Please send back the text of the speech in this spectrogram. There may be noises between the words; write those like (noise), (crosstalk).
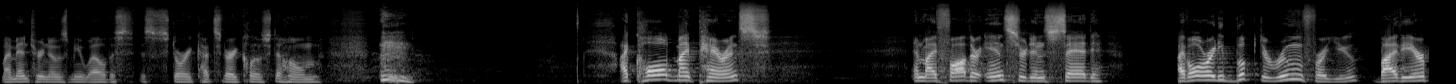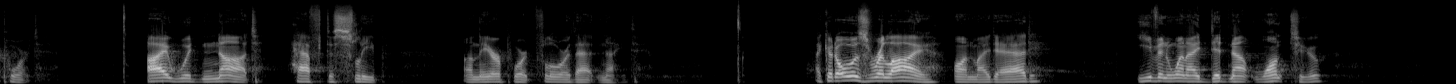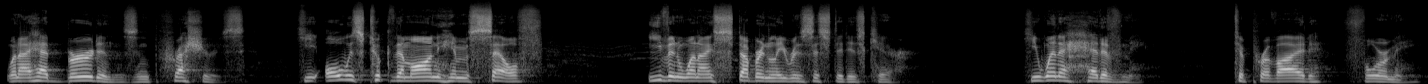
My mentor knows me well. This, this story cuts very close to home. (clears throat) I called my parents, and my father answered and said, I've already booked a room for you by the airport. I would not have to sleep on the airport floor that night. I could always rely on my dad even when I did not want to. When I had burdens and pressures, he always took them on himself, even when I stubbornly resisted his care. He went ahead of me to provide for me.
